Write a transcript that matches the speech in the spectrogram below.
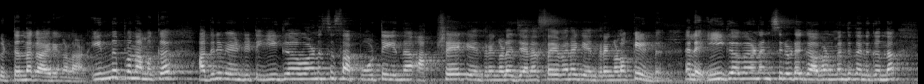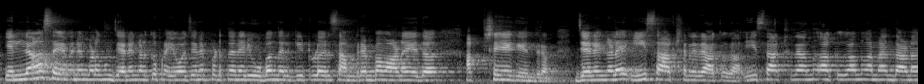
കിട്ടുന്ന കാര്യങ്ങളാണ്. ഇന്നിപ്പോൾ നമുക്ക് അതിന് വേണ്ടിയിട്ട് ഇ ഗവേണൻസ് സപ്പോർട്ട് ചെയ്യുന്ന അക്ഷയ കേന്ദ്രങ്ങൾ ജനസേവന കേന്ദ്രങ്ങളൊക്കെ ഉണ്ട്. അല്ലെ? ഇ ഗവേണൻസിലൂടെ ഗവൺമെന്റ് നൽകുന്ന എല്ലാ സേവനങ്ങളും ജനങ്ങൾക്ക് പ്രയോജനപ്പെടുത്തുന്ന രൂപം നൽകിയിട്ടുള്ള ഒരു സംരംഭമാണ് ഏത്? അക്ഷയ കേന്ദ്രം. ജനങ്ങളെ ഈ സാക്ഷരരാക്കുക. ഈ സാക്ഷരരാക്കുക എന്ന് പറഞ്ഞാൽ എന്താണ്?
